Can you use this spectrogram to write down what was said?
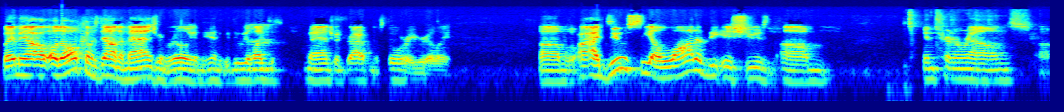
but I mean, it all comes down to management, really. In the end, do we like the management driving the story, really? Um, I do see a lot of the issues um, in turnarounds, uh,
